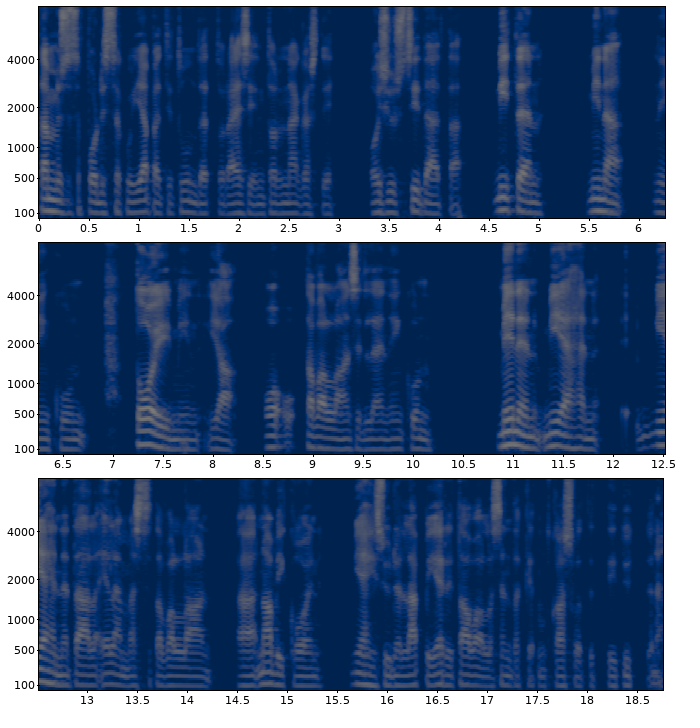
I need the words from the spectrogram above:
tämmöisessä podissa, kun jäpät ja tunteet tuoda esiin, niin todennäköisesti olisi just sitä, että miten minä niin kuin toimin ja o, o, tavallaan silleen niin kuin menen miehen, miehenä täällä elämässä tavallaan ää, navigoin miehisyyden läpi eri tavalla sen takia, että mut kasvatettiin tyttönä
